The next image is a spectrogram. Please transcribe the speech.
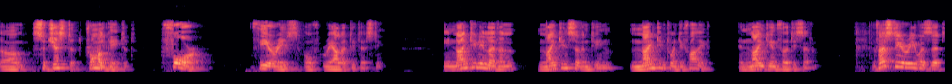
um, suggested, promulgated four theories of reality testing. In 1911, 1917, 1925, and 1937. The first theory was that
